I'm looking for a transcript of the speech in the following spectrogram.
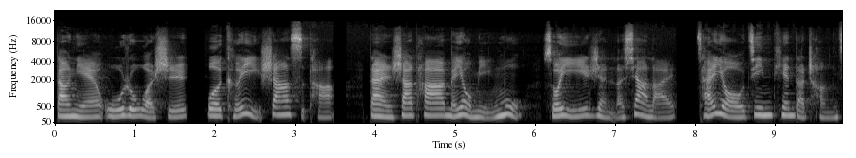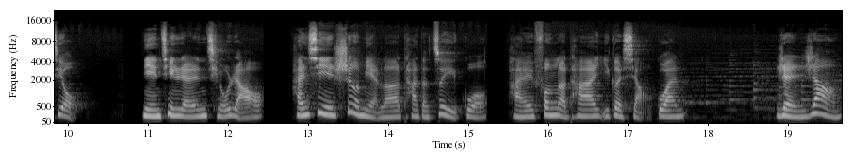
当年侮辱我时，我可以杀死他，但杀他没有名目，所以忍了下来，才有今天的成就。年轻人求饶，韩信赦免了他的罪过，还封了他一个小官。忍让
